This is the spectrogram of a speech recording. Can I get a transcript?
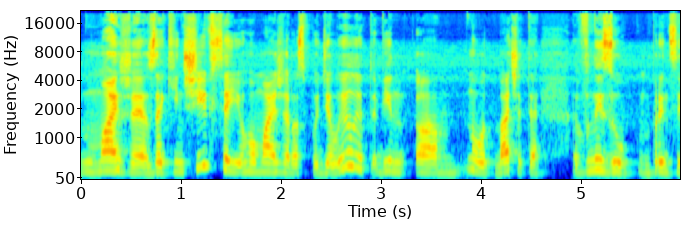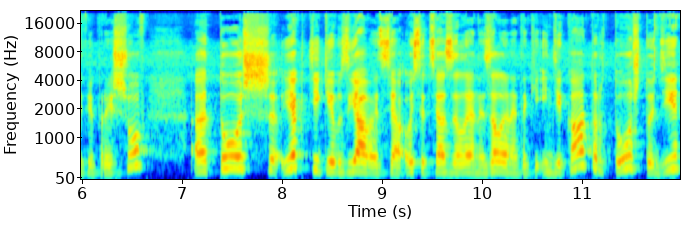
майже закінчився, його майже розподілили. Він, ем, ну от бачите, внизу, в принципі, прийшов. Е, Тож, як тільки з'явиться ось ця зелений, зелений такий індикатор, тож тоді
